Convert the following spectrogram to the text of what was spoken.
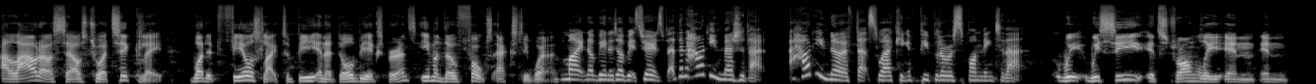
allowed ourselves to articulate what it feels like to be in a Dolby experience, even though folks actually weren't. Might not be an Dolby experience, but then how do you measure that? How do you know if that's working, if people are responding to that? we we see it strongly in in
